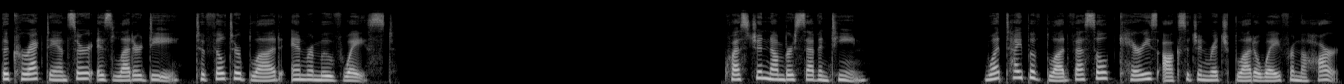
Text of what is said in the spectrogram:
The correct answer is letter D, to filter blood and remove waste. Question number 17. What type of blood vessel carries oxygen-rich blood away from the heart?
